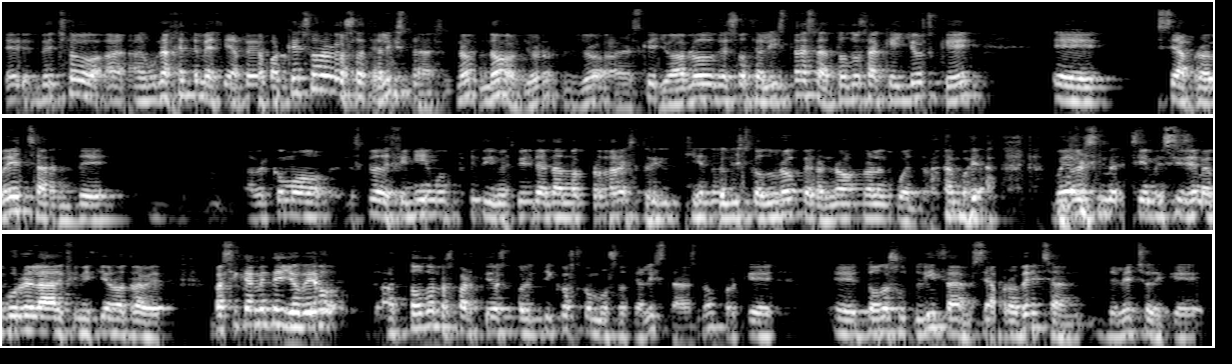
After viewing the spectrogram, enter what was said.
eh, de hecho, alguna gente me decía, pero ¿por qué solo los socialistas? No, no, yo, yo es que yo hablo de socialistas a todos aquellos que eh, se aprovechan de a ver cómo, es que lo definí en un tweet y me estoy intentando acordar, estoy viendo el disco duro, pero no, no lo encuentro. Voy a, ver si, si, se me ocurre la definición otra vez. Básicamente yo veo a todos los partidos políticos como socialistas, ¿no? Porque eh, todos utilizan, se aprovechan del hecho de que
